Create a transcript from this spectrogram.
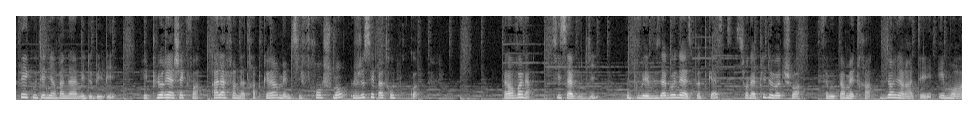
fait écouter Nirvana à mes deux bébés, et pleurer à chaque fois à la fin de la trappe-cœur, même si franchement, je sais pas trop pourquoi. Alors voilà, si ça vous dit, vous pouvez vous abonner à ce podcast sur l'appli de votre choix. Ça vous permettra de rien rater et moi,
